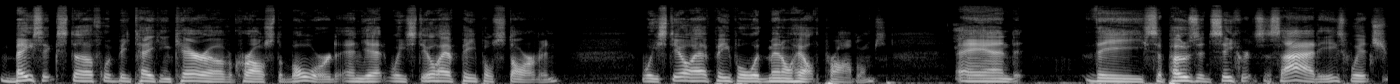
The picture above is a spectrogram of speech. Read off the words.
basic stuff would be taken care of across the board, and yet we still have people starving. We still have people with mental health problems. And the supposed secret societies, which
